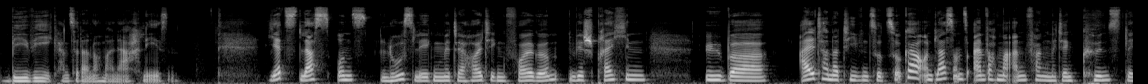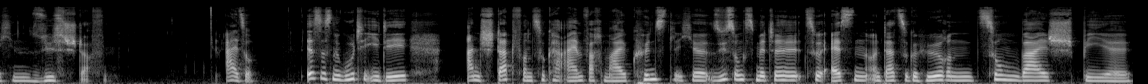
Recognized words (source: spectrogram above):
BW kannst du da nochmal nachlesen. Jetzt lass uns loslegen mit der heutigen Folge. Wir sprechen über Alternativen zu Zucker und lass uns einfach mal anfangen mit den künstlichen Süßstoffen. Also, ist es eine gute Idee, anstatt von Zucker einfach mal künstliche Süßungsmittel zu essen und dazu gehören zum Beispiel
